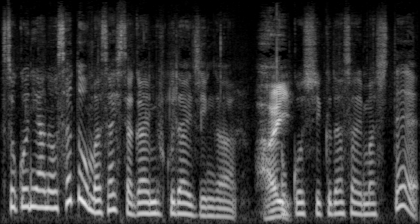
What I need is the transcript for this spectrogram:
そこにあの佐藤正久外務副大臣がお越しくださいまして、はい、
